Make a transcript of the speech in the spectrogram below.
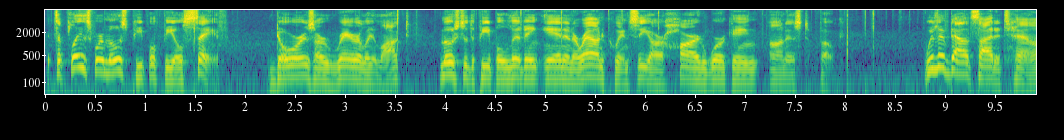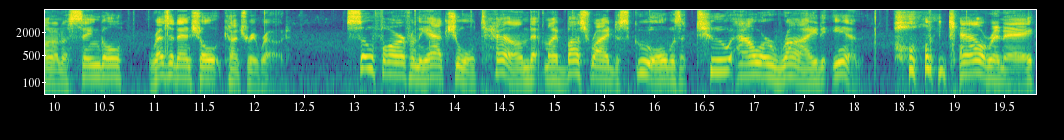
It's a place where most people feel safe. Doors are rarely locked. Most of the people living in and around Quincy are hard-working, honest folk. We lived outside of town on a single, residential country road. So far from the actual town that my bus ride to school was a two-hour ride in. Holy cow, Renee!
